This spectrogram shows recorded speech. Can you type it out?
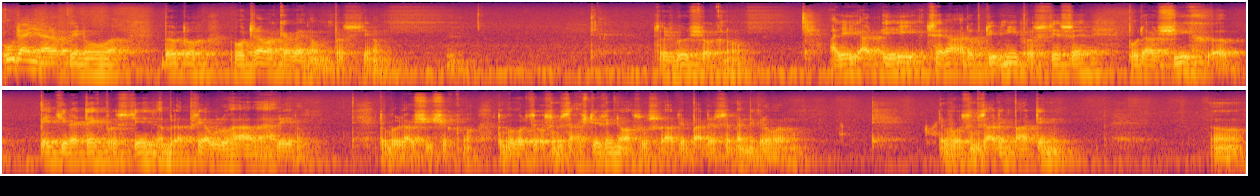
Údajně na rakovinu a byl to otrava krve, no, prostě, no. Což byl šok, no. A její, a její dcera adoptivní prostě se po dalších eh, pěti letech prostě zabila při autohá havárii, no. To byl další šok, no. To bylo v roce 84, no a 85 jsem emigroval, no. Nebo v 85. No,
